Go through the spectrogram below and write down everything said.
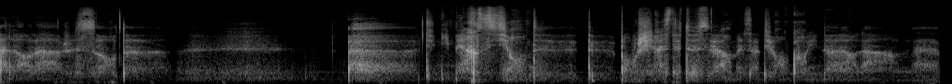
Alors là, je sors de euh, d'une immersion de, de- Bon, j'y restais deux heures, mais ça dure encore une heure là. Euh,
